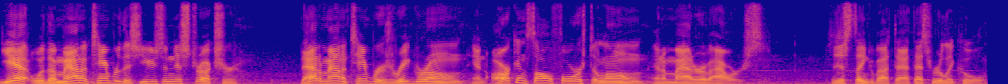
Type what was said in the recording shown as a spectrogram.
Yet, with the amount of timber that's used in this structure, that amount of timber is regrown in Arkansas forest alone in a matter of hours. So just think about that. That's really cool.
